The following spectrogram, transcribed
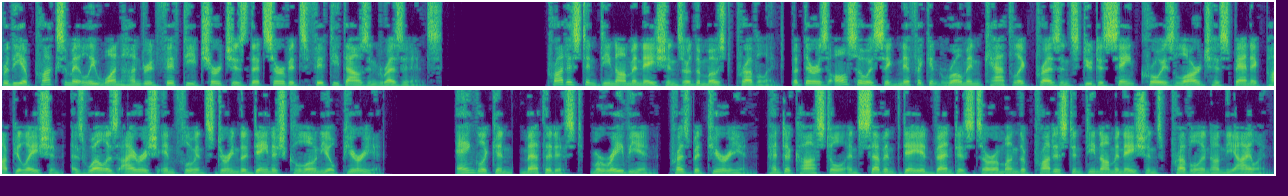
for the approximately 150 churches that serve its 50,000 residents. Protestant denominations are the most prevalent, but there is also a significant Roman Catholic presence due to St. Croix's large Hispanic population, as well as Irish influence during the Danish colonial period. Anglican, Methodist, Moravian, Presbyterian, Pentecostal and Seventh-day Adventists are among the Protestant denominations prevalent on the island.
